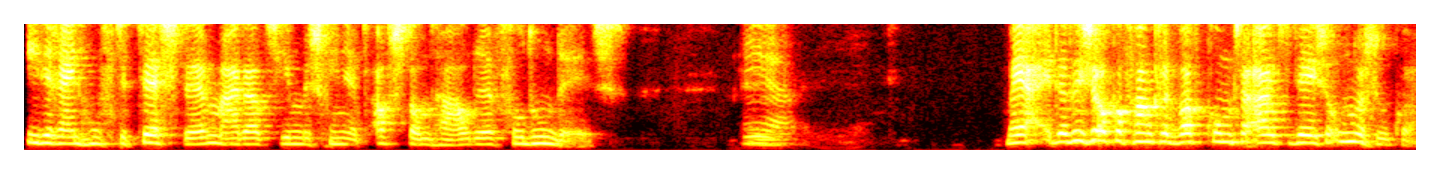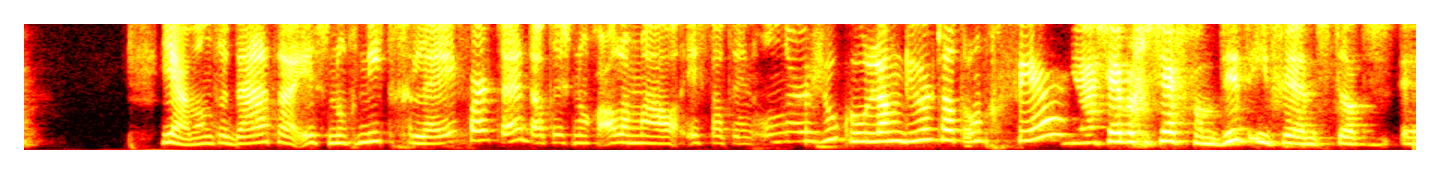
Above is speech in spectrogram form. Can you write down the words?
iedereen hoeft te testen, maar dat je misschien het afstand houden voldoende is. Ja. Maar ja, dat is ook afhankelijk wat komt er uit deze onderzoeken. Ja, want de data is nog niet geleverd. Hè? Dat is nog allemaal, is dat in onderzoek? Hoe lang duurt dat ongeveer? Ja, ze hebben gezegd van dit event, dat, uh,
